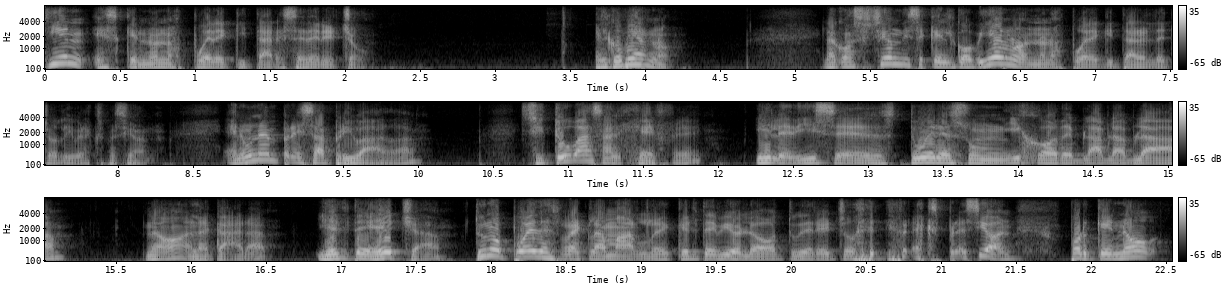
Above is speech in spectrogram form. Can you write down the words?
¿quién es que no nos puede quitar ese derecho? El gobierno. La Constitución dice que el gobierno no nos puede quitar el derecho de libre expresión. En una empresa privada, si tú vas al jefe y le dices, tú eres un hijo de bla, bla, bla, ¿no? A la cara, y él te echa, tú no puedes reclamarle que él te violó tu derecho de libre expresión, porque no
